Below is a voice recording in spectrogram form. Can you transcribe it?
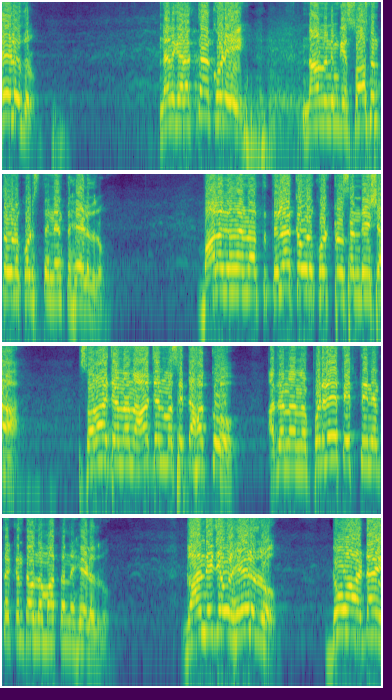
ಹೇಳಿದ್ರು, ನನಗೆ ರಕ್ತ ಕೊಡಿ, ನಾನು ನಿಮಗೆ ಸ್ವಾತಂತ್ರ್ಯವನ್ನು ಕೊಡಿಸ್ತೇನೆ ಅಂತ ಹೇಳಿದ್ರು. ಬಾಲಗಂಗಾನಾಥ ತಿಲಕ್ ಅವರು ಕೊಟ್ಟರು ಸಂದೇಶ, ಸ್ವರಾಜ ನನ್ನ ಆಜನ್ಮ ಸಿದ್ಧ ಹಕ್ಕು, ಅದನ್ನು ನಾನು ಪಡೆದೇ ತೀರ್ತೀನಿ ಅಂತಕ್ಕಂಥ ಒಂದು ಮಾತನ್ನು ಹೇಳಿದ್ರು. ಗಾಂಧೀಜಿ ಅವರು ಹೇಳಿದ್ರು ಡೂ ಆರ್ ಡೈ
